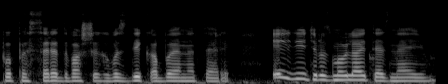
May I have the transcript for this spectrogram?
посеред ваших гвоздик або енетери. І йдіть, розмовляйте з нею.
